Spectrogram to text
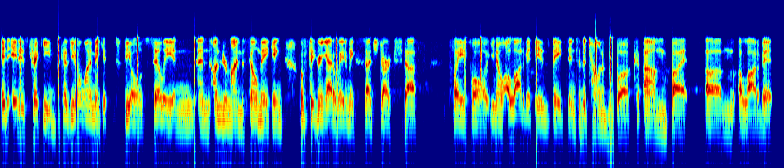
it, it is tricky because you don't want to make it feel silly and, and undermine the filmmaking, but figuring out a way to make such dark stuff playful. You know, a lot of it is baked into the tone of the book, um, but um, a lot of it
